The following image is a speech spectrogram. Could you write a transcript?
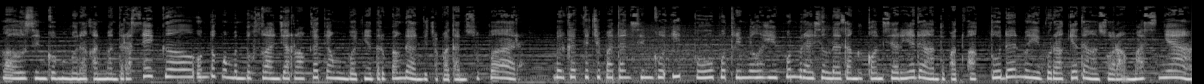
Lalu Shinku menggunakan mantra segel untuk membentuk selancar roket yang membuatnya terbang dengan kecepatan super. Berkat kecepatan Shinku itu, Putri Milhi pun berhasil datang ke konsernya dengan tepat waktu dan menghibur rakyat dengan suara emasnya.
